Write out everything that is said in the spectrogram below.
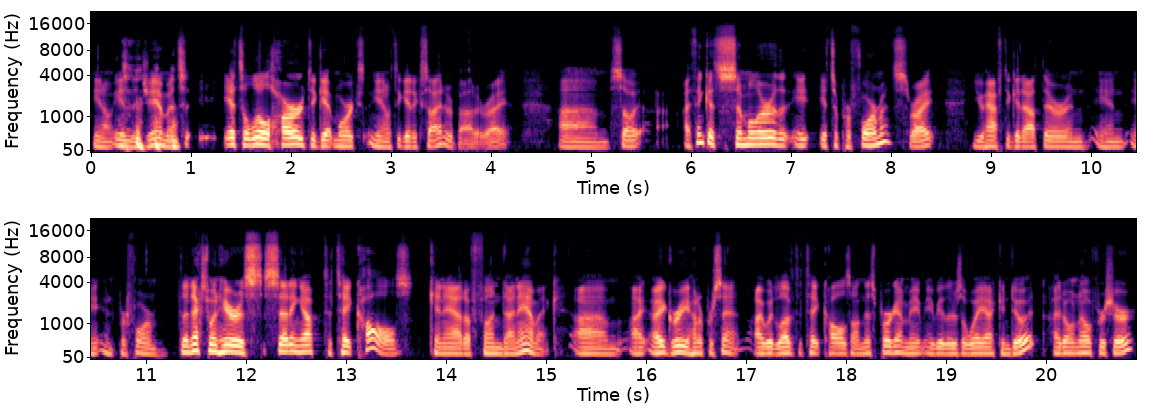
you know, in the gym, it's it's a little hard to get more you know to get excited about it, right? Um, so I think it's similar. It's a performance, right? You have to get out there and, and, and perform. The next one here is setting up to take calls can add a fun dynamic. Um, I, I, agree 100%. I would love to take calls on this program. Maybe, maybe there's a way I can do it. I don't know for sure.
